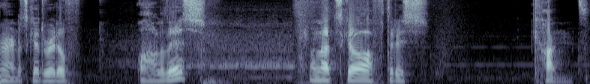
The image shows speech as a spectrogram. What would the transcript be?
Alright, let's get rid of all of this. And let's go after this cunt.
